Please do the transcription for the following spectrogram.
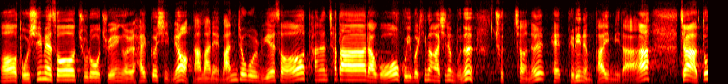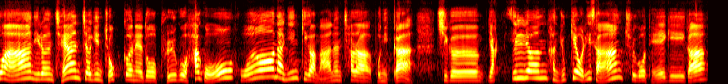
어, 도심에서 주로 주행을 할 것이며 나만의 만족을 위해서 타는 차다라고 구입을 희망하시는 분은 추 천을 해드리는 바입니다. 자, 또한 이런 제한적인 조건에도 불구하고 워낙 인기가 많은 차다 보니까 지금 약 1년 한 6개월 이상 출고 대기가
